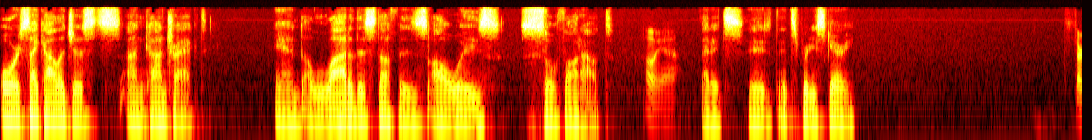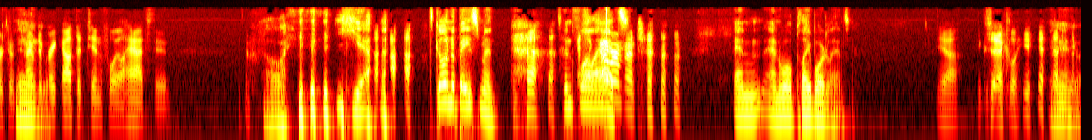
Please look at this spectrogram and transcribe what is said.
or psychologists on contract. And a lot of this stuff is always so thought out Oh yeah. that it's it, it's pretty scary. Start to Yeah, time to break out the tinfoil hats, dude. Oh yeah. Let's go in the basement. It's Tinfoil hats. And and we'll play Borderlands. yeah, exactly. anyway.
